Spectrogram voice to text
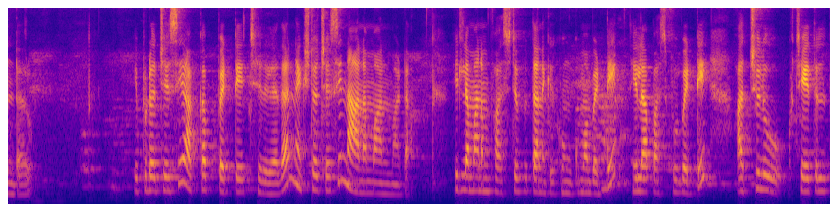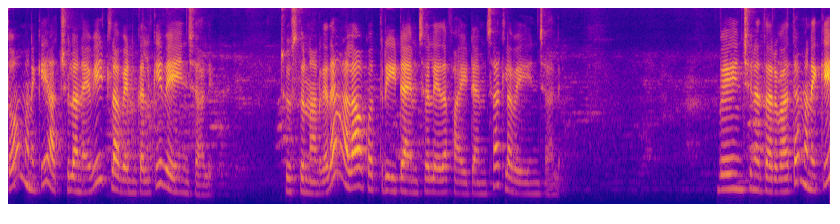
ఉంటారు. ఇప్పుడు వచ్చేసి అక్క పెట్టించేది కదా నెక్స్ట్ వచ్చేసి నానమ్మ అనమాట ఇట్లా మనం ఫస్ట్ తనకి కుంకుమ పెట్టి ఇలా పసుపు పెట్టి అచ్చులు చేతులతో మనకి అచ్చులు అనేవి ఇట్లా వెనకలకి వేయించాలి. చూస్తున్నారు కదా అలా ఒక త్రీ టైమ్స్ లేదా ఫైవ్ టైమ్స్ అట్లా వేయించాలి. వేయించిన తర్వాత మనకి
